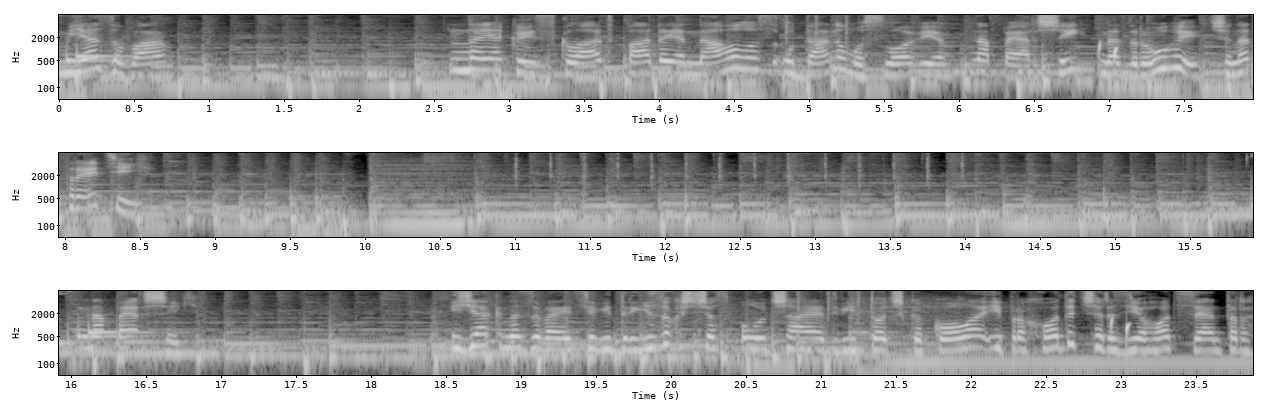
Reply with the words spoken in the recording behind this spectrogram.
М'язова. На який склад падає наголос у даному слові? На перший, на другий чи на третій? На перший. Як називається відрізок, що сполучає дві точки кола і проходить через його центр?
